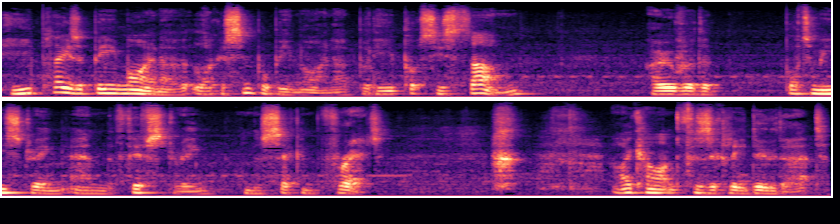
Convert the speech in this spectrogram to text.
he plays a B minor like a simple B minor but he puts his thumb over the bottom E string and the fifth string on the second fret. I can't physically do that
